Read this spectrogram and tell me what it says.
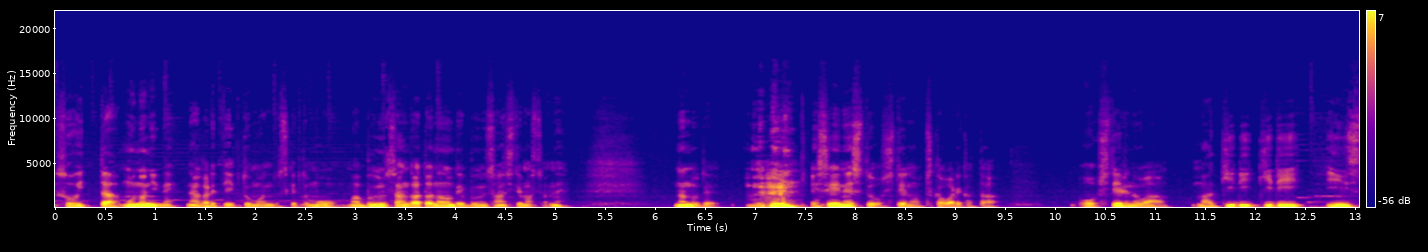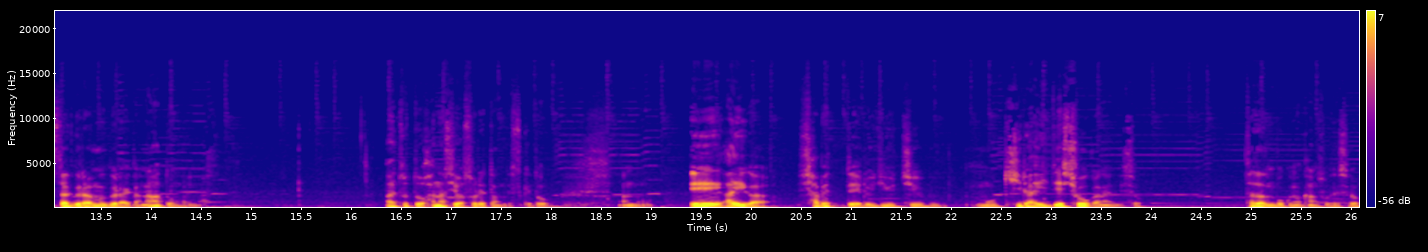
そういったものにね流れていくと思うんですけれども、まあ、分散型なので分散してますよね。なので SNS としての使われ方をしているのはまあギリギリインスタグラムぐらいかなと思います。あちょっと話はそれたんですけどあの AI が喋っている YouTube もう嫌いでしょうがないんですよ。ただの僕の感想ですよ。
